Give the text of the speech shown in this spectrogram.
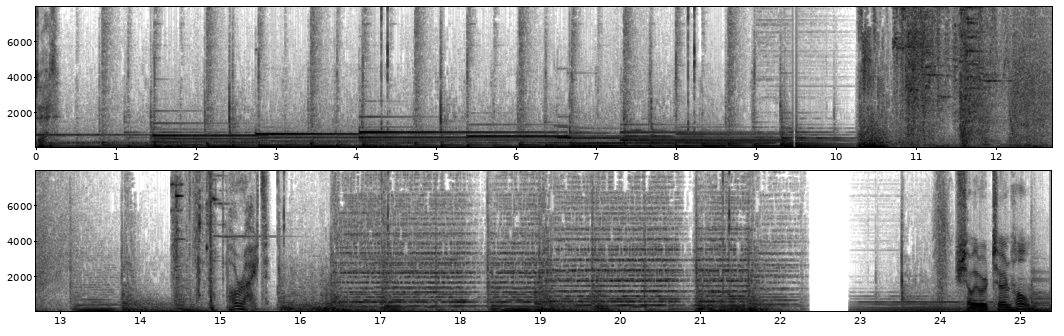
Quartet. All right. Shall we return home?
